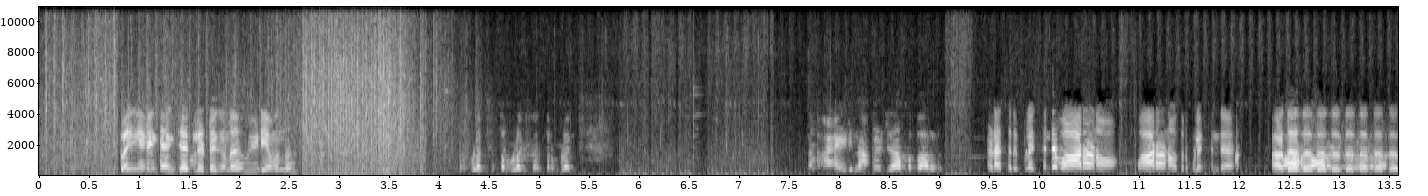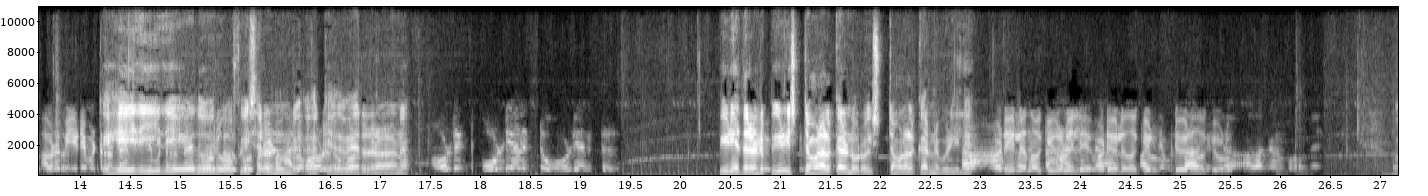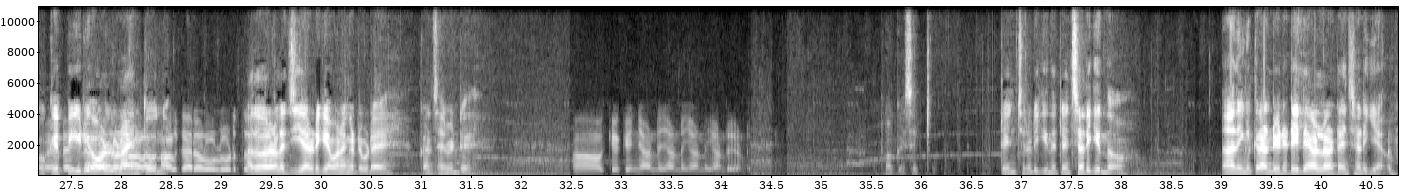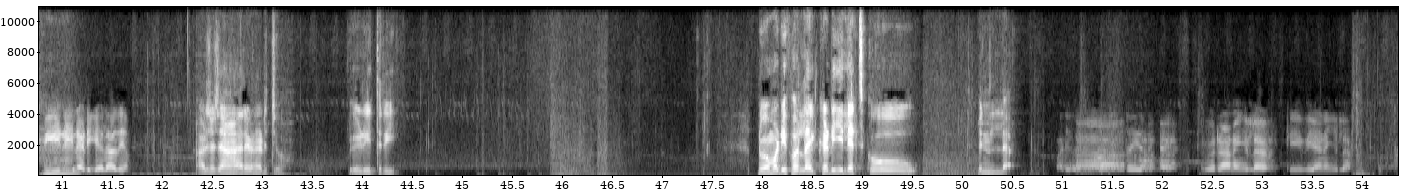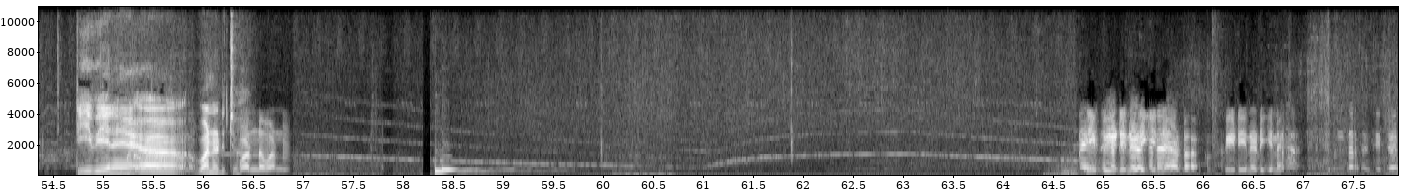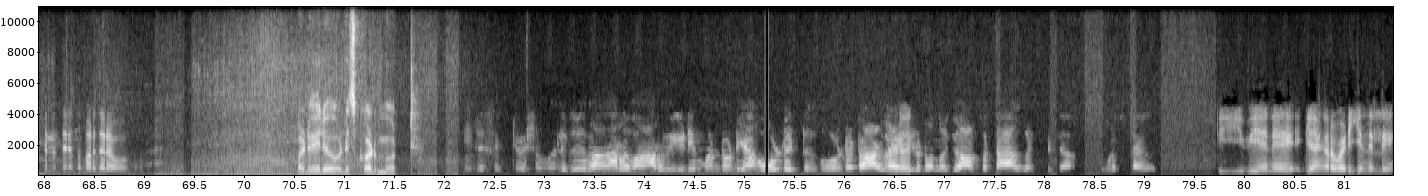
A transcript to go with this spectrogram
വീഡിയോ വന്ന് ഹെലിയിൽ ഏതോ ഒരു ഓഫീസർ ഉണ്ട്. ഓക്കെ അത് വേറെ ഒരാളാണ് ഹോൾഡ് ഹോൾഡ് ചെയ്യാൻ ഇട്ട് ഹോൾഡ് ചെയ്യാൻ ഇട്ട്. പി ഡി എത്ര ഉണ്ട് പി ഇഷ്ടമുള്ള ആൾക്കാരുണ്ട് ബ്രോ. ഇഷ്ടമുള്ള ആൾക്കാരുണ്ട് പി ഡിയിൽ വടിയിൽ നോക്കിക്കോളില്ലേ? വടിയിൽ നോക്കിയോളൂ വടിയിൽ നോക്കിയോളൂ അതാ ഞാൻ പറഞ്ഞേ. ഓക്കെ പി ഡി ഓൾഡൗൺ ആയെന്ന് തോന്നുന്നു. ആൾക്കാരെ റോൾ കൊടുത്ത്. അത് ഒരാളെ ജി ആർ അടിക്കാൻ വേണം കേട്ടോ ഇവിടെ കൺസൈൻമെന്റ് ആ ഓക്കെ സെറ്റ് ടെൻഷൻ അടിക്കുന്നു ടെൻഷൻ അടിക്കുന്നോ? ആ നിങ്ങൾക്ക് രണ്ടു മിനിറ്റ് ഡിലേ ഉള്ളതുകൊണ്ട് ടെൻഷൻ അടിക്കാം. അടിച്ചോ ചാരയാണ് അടിച്ചോ? പി ഡി ത്രീ നോ മടി ഫോർ ലൈക്ക് അടി ലെറ്റ്സ് ഗോ പിന്നില്ല. ടി വിനെ വൺ അടിച്ചു? ഈ പീഡിന് അടിക്കുന്ന ചേട്ടാ പീഡിനെ പറഞ്ഞുതരാമോ വടുവേലു ഡിസ്കോഡ് മ്യൂട്ട് ഇത് സിറ്റുവേഷൻ ഒന്നും ഇത് വാറ് വാറ് വീഡിയോ കണ്ടോണ്ട് ഞാൻ ഹോൾഡ് ഇട്ട്. ഹോൾഡ് ഇട്ട് ആളുടെ ഐഡിയിലോട്ട് നോക്കി ആൾക്ക് ടാഗ് ത്രിപിളക്സ് ടാഗ് ടി ഗ്യാങ്ങറ പഠിക്കുന്നില്ലേ?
